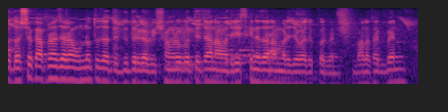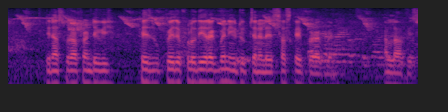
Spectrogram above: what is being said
তো দর্শক, আপনারা যারা উন্নত জাতের দুধের গাভি সংগ্রহ করতে চান, আমাদের স্ক্রিনে দেওয়া নাম্বারে যোগাযোগ করবেন। ভালো থাকবেন। দিনাজপুর আফরান টিভি ফেসবুক পেজে ফলো দিয়ে রাখবেন ইউটিউব চ্যানেলে সাবস্ক্রাইব করে রাখবেন। আল্লাহ হাফিজ।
